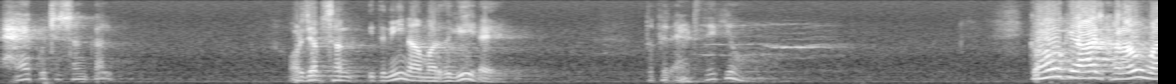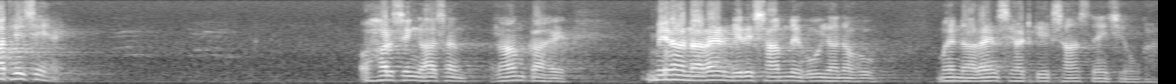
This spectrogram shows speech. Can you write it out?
है कुछ संकल्प? और जब संग इतनी नामर्दगी है तो फिर ऐंठते क्यों? कहो कि आज खड़ाऊ माथे से है। और हर सिंहासन राम का है। मेरा नारायण मेरे सामने हो या ना हो, मैं नारायण से हटके एक सांस नहीं छूँगा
